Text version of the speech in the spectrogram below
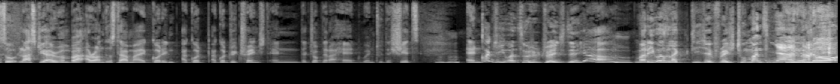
So last year I remember around this time I got in I got I got retrenched and the job that I had went to the shits. Mm-hmm. And Kanji, you once were retrenched, eh? yeah. Marie was like DJ Fresh two months. You know?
